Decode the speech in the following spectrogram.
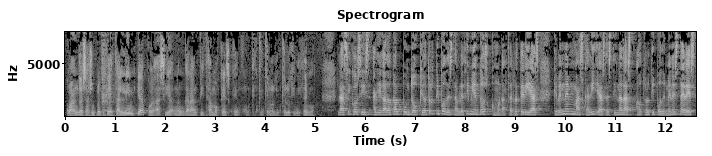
cuando esa superficie está limpia, pues así garantizamos que, lo, que, lo, higienicemos. La psicosis ha llegado a tal punto que otro tipo de establecimientos, como las ferreterías, que venden mascarillas destinadas a otro tipo de menesteres,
